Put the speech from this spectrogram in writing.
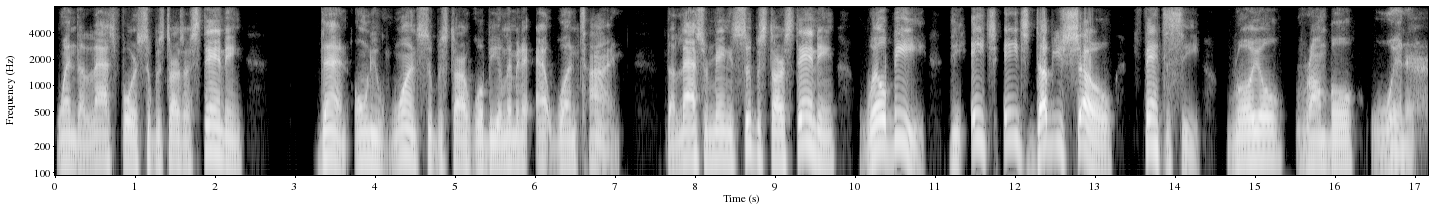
When the last four superstars are standing, then only one superstar will be eliminated at one time. The last remaining superstar standing will be the HHW Show Fantasy Royal Rumble winner.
